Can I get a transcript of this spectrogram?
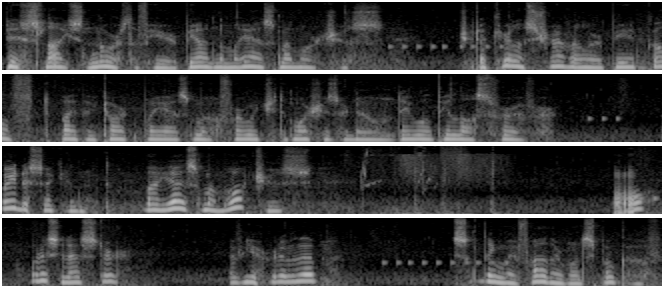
This lies north of here, beyond the miasma marshes. Should a careless traveler be engulfed by the dark miasma for which the marshes are known, they will be lost forever. Wait a second. Miasma marshes? Oh? What is it, Esther? Have you heard of them? Something my father once spoke of.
